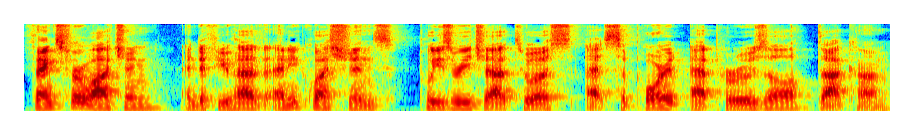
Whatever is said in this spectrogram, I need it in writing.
Thanks for watching, and if you have any questions, please reach out to us at support at perusall.com.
